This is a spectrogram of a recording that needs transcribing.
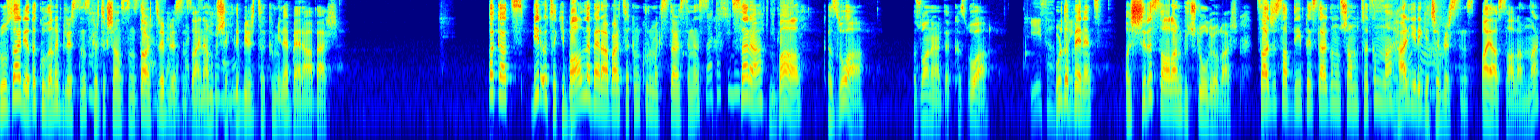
Rosaria da kullanabilirsiniz. Kritik şansınızı da arttırabilirsiniz. Aynen bu şekilde bir takım ile beraber. Fakat bir öteki Baal ile beraber takım kurmak isterseniz Sara, Baal, Kazuha Kazuha nerede? Kazuha. Burada Bennett, aşırı sağlam güçlü oluyorlar. Sadece sub DPS'lerden oluşan bu takımla her yere geçebilirsiniz. Bayağı sağlamlar.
